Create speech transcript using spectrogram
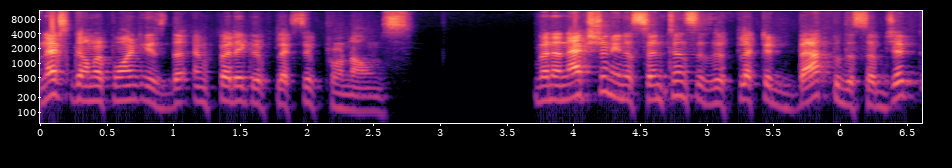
The next grammar point is the emphatic reflexive pronouns. When an action in a sentence is reflected back to the subject,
